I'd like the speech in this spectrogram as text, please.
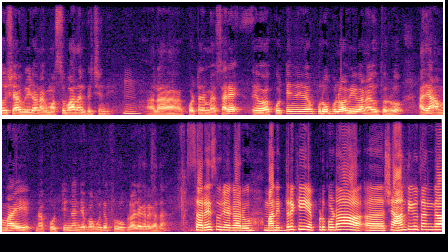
చూసి ఆ వీడియో నాకు మస్తు బాధ అనిపించింది. అలా కొట్టడం సరే కొట్టింది ప్రూఫ్లు అవి అని అడుగుతారు అదే అమ్మాయి నాకు కొట్టిందని చెప్పకపోతే ప్రూఫ్లు అడగరు కదా? సరే సూర్య గారు మన ఇద్దరికి ఎప్పుడు కూడా శాంతియుతంగా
